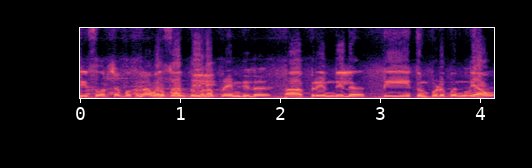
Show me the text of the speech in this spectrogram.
तीस वर्षापासून आम्हाला तुम्हाला प्रेम दिलं. हा प्रेम दिलं. ती इथून पुढे पण द्यावं.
